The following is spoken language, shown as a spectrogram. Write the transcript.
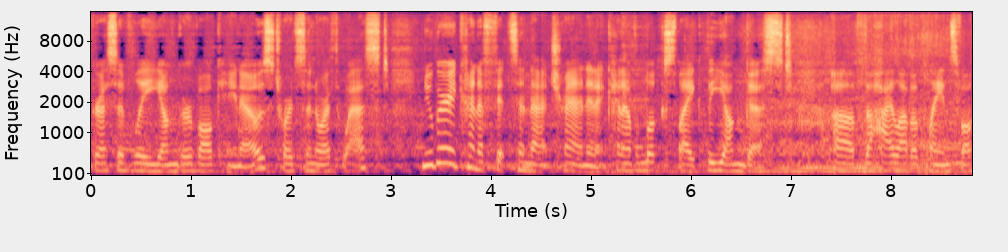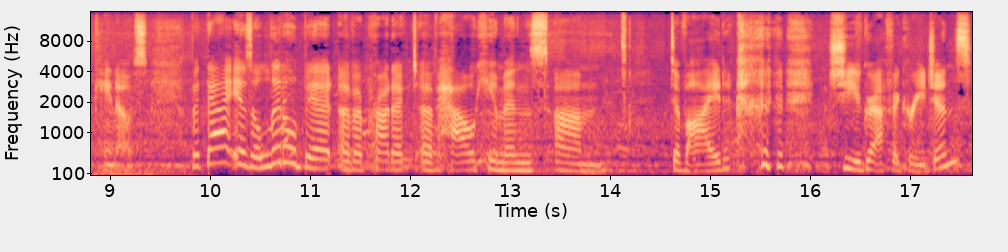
progressively younger volcanoes towards the northwest, Newberry kind of fits in that trend and it kind of looks like the youngest of the high lava plains volcanoes. But that is a little bit of a product of how humans. Um, divide geographic regions.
